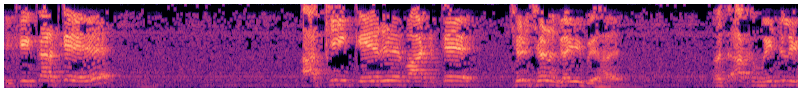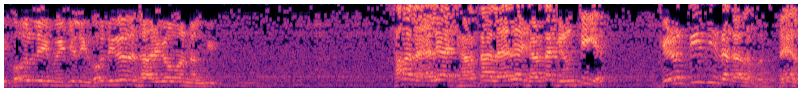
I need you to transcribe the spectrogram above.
ਇੱਕ ਇੱਕ ਕਰਕੇ ਆਖੀ ਕੇਰੇ ਮਟ ਕੇ ਛਿੜਛੜ ਗਈ ਬਿਹਾਏ ਬਸ ਅੱਖ ਮਿਜਲੀ ਖੋਲੀ ਮਿਜਲੀ ਖੋਲੀ ਗਏ ਸਾਰੀ ਉਹ ਨੰਗੀ। ਸਾਹ ਲੈ ਲਿਆ ਛੜਦਾ ਲੈ ਲਿਆ ਛੜਦਾ ਗਿਣਤੀ ਹੈ। ਗਿਣਤੀ ਦੀ ਤਾਂ ਗੱਲ ਮੰਨਦੇ ਆ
